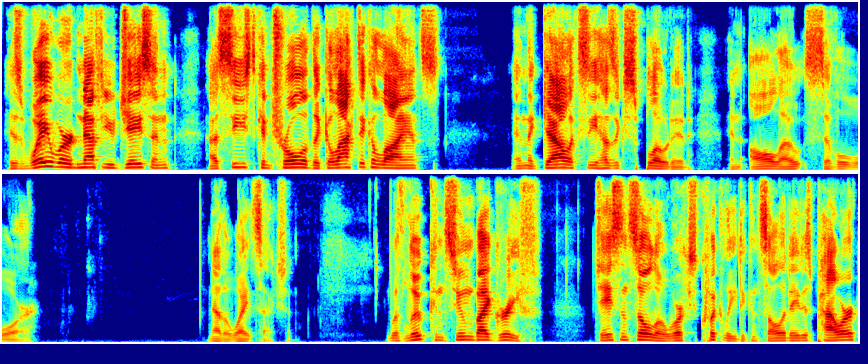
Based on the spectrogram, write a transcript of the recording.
His wayward nephew Jacen has seized control of the Galactic Alliance, and the galaxy has exploded in all out civil war. Now, the white section. With Luke consumed by grief, Jacen Solo works quickly to consolidate his power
